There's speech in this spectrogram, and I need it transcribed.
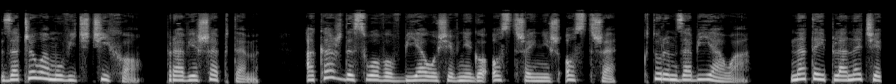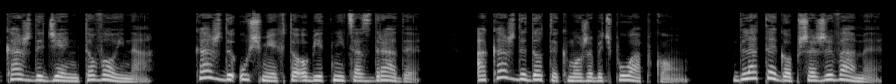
Zaczęła mówić cicho, prawie szeptem, a każde słowo wbijało się w niego ostrzej niż ostrze, którym zabijała. Na tej planecie każdy dzień to wojna. Każdy uśmiech to obietnica zdrady, a każdy dotyk może być pułapką. Dlatego przeżywamy,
